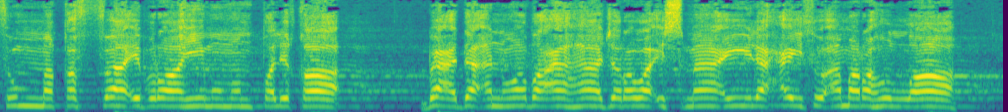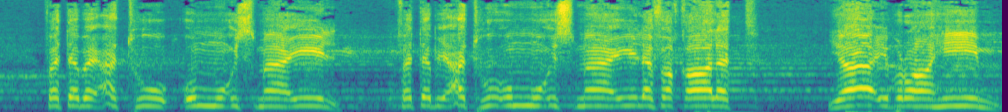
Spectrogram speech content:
ثم قفى إبراهيم منطلقا بعد أن وضع هاجر وإسماعيل حيث أمره الله فتبعته أم إسماعيل فتبعته أم إسماعيل فقالت يا إبراهيم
